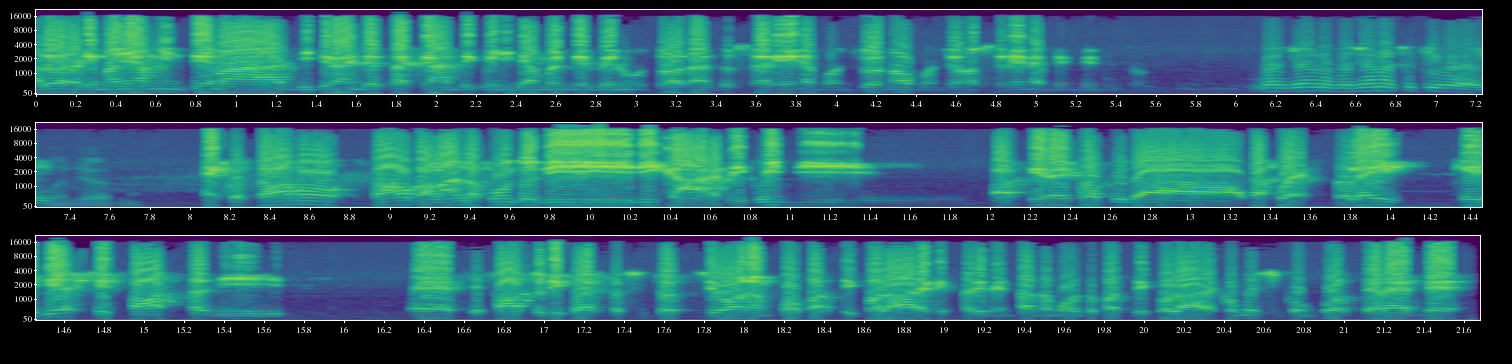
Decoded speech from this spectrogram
Allora rimaniamo in tema di grandi attaccanti, quindi diamo il benvenuto ad Aldo Serena. Buongiorno, buongiorno Serena, benvenuto. Buongiorno, buongiorno a tutti voi. Buongiorno. Ecco, stavamo, stavamo parlando appunto di, di Cardi, quindi partirei proprio da, da, questo. Lei che idea si è fatta di, eh, si è fatto di questa situazione un po' particolare, che sta diventando molto particolare? Come si comporterebbe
